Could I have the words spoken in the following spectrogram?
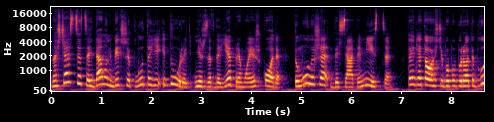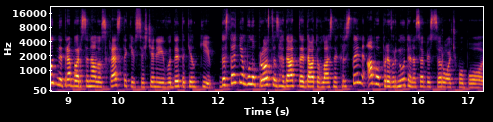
На щастя, цей демон більше плутає і дурить, ніж завдає прямої шкоди, тому лише десяте місце. Та й для того, щоб побороти блуд, не треба арсеналу з хрестиків, священої води та кілків. Достатньо було просто згадати дату власних хрестин або перевернути на собі сорочку, бо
